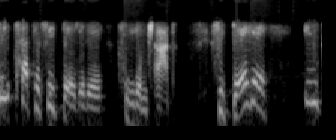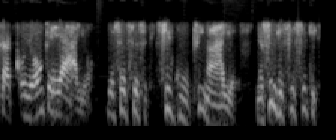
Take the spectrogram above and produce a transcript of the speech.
Siyithathe siyibheke le freedom charter. Sibheke imigaqo yonke yayo bese sikuphi ngayo. Nesingisi sithi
